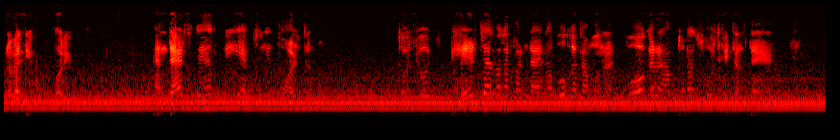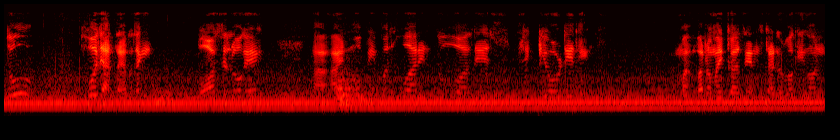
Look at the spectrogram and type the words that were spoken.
revenue for you. And that's where we actually falter. तो जो भेड़ चाल वाला फंडा है ना वो खत्म होना है वो अगर हम थोड़ा सोच के चलते हैं तो हो जाता है। मतलब बहुत से लोग हैं I know people who are into all this security thing one of my cousin started working on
